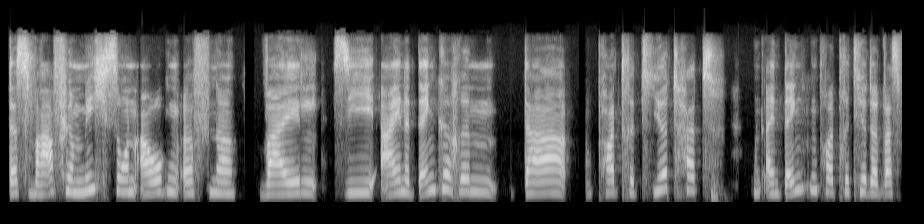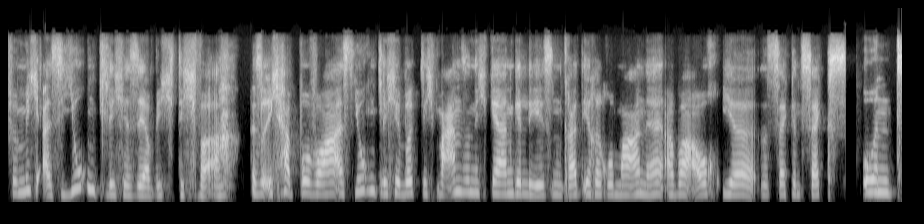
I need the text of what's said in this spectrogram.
Das war für mich so ein Augenöffner, weil sie eine Denkerin da porträtiert hat, und ein Denken porträtiert hat, was für mich als Jugendliche sehr wichtig war. Also ich habe Beauvoir als Jugendliche wirklich wahnsinnig gern gelesen, gerade ihre Romane, aber auch ihr Second Sex und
